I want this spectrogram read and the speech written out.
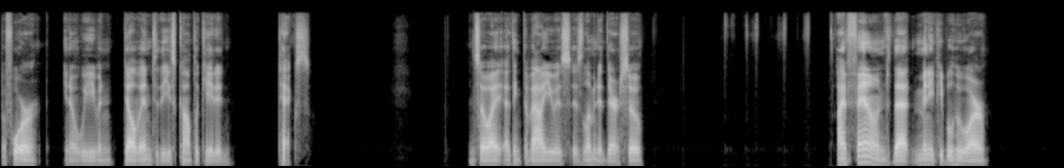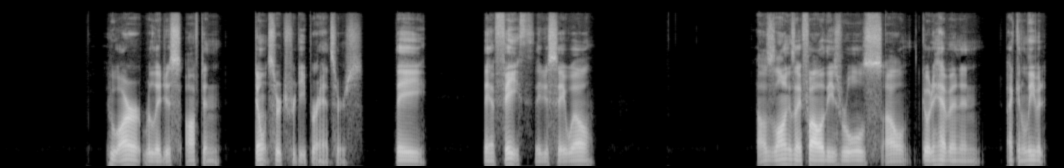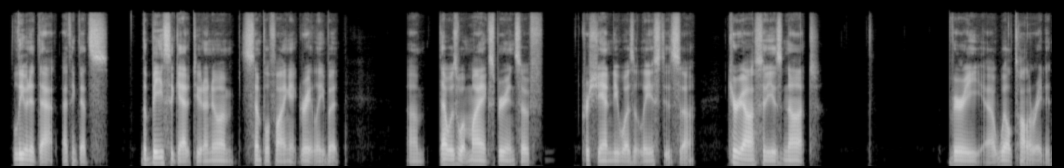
before you know we even delve into these complicated texts and so I, I think the value is, is limited there. So I've found that many people who are who are religious often don't search for deeper answers. They they have faith. They just say, well, as long as I follow these rules, I'll go to heaven and I can leave it leave it at that. I think that's the basic attitude. I know I'm simplifying it greatly, but um, that was what my experience of Christianity was, at least. Is uh, curiosity is not very uh, well tolerated.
